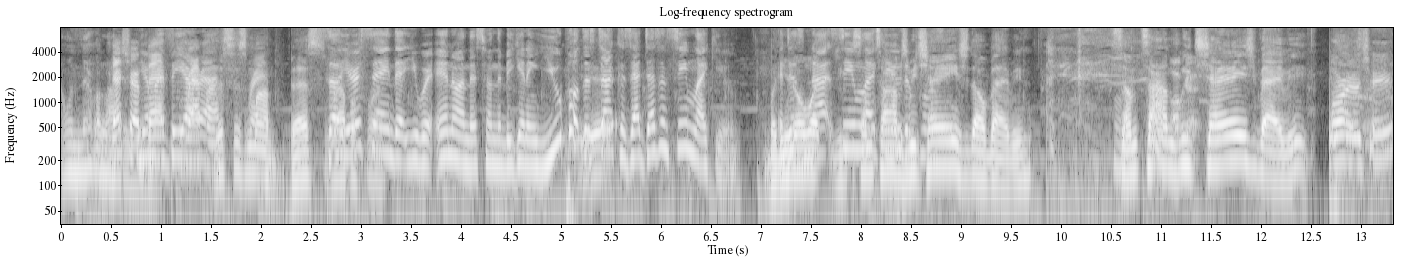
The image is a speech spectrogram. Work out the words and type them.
I would never lie. That's to your you. You're my best BRF. rapper. This is my best. So you're friend. saying that you were in on this from the beginning. You pulled this Yeah. stunt because that doesn't seem like you. But it you does know what? not You- seem like you Sometimes to we pull- change though, baby. Sometimes we change, baby. Mario chain.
